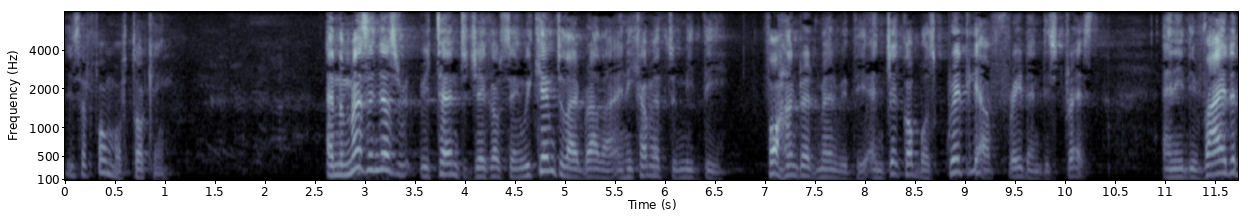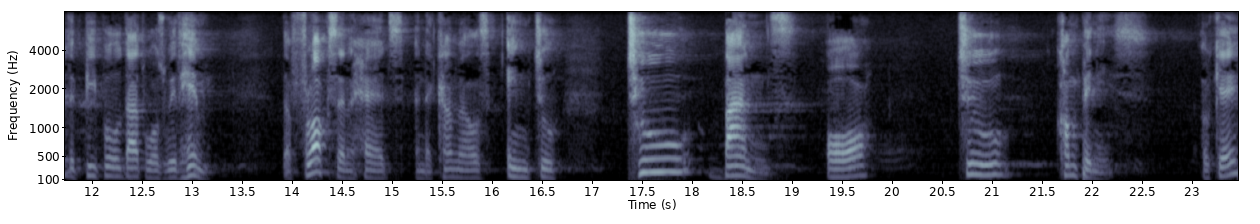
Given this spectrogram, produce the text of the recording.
It's a form of talking. And the messengers returned to Jacob, saying, We came to thy brother, and he cometh to meet thee. Four hundred men with thee. And Jacob was greatly afraid and distressed. And he divided the people that was with him, the flocks and herds, and the camels, into two bands or two companies. Okay?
